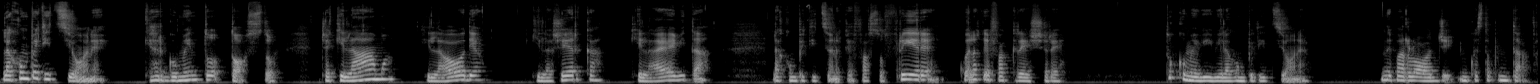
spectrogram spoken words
La competizione, che argomento tosto. C'è chi la ama, chi la odia, chi la cerca, chi la evita, la competizione che fa soffrire, quella che fa crescere. Tu come vivi la competizione? Ne parlo oggi, in questa puntata.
